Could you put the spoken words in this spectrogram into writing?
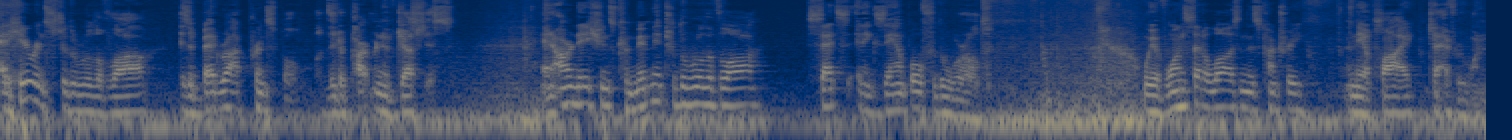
Adherence to the rule of law is a bedrock principle of the Department of Justice, and our nation's commitment to the rule of law sets an example for the world. We have one set of laws in this country, and they apply to everyone.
